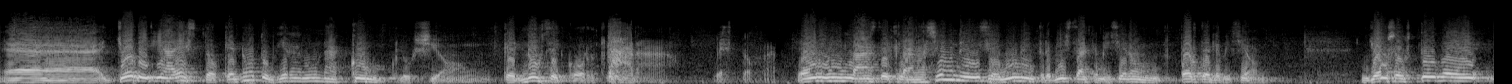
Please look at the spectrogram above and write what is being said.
Eh, yo diría esto, que no tuvieran una conclusión, que no se cortara esto. En las declaraciones, en una entrevista que me hicieron por televisión, yo sostuve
